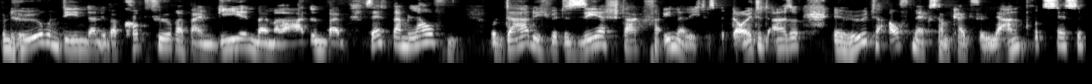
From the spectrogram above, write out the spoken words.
und hören den dann über Kopfhörer beim Gehen, beim Radeln, beim, selbst beim Laufen. Und dadurch wird es sehr stark verinnerlicht. Das bedeutet also, erhöhte Aufmerksamkeit für Lernprozesse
